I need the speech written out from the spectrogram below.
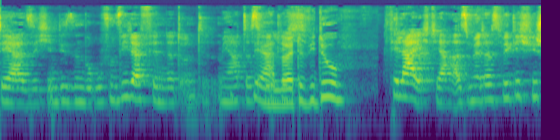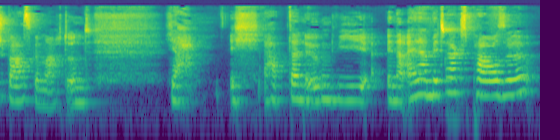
der sich in diesen Berufen wiederfindet. Und mir hat das ja Leute wie du. Vielleicht, ja. Also mir hat das wirklich viel Spaß gemacht und ja, ich habe dann irgendwie in einer Mittagspause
